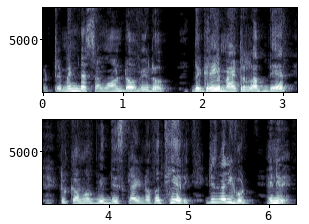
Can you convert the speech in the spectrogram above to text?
a tremendous amount of, you know, the grey matter up there to come up with this kind of a theory. It is very good. Anyway,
